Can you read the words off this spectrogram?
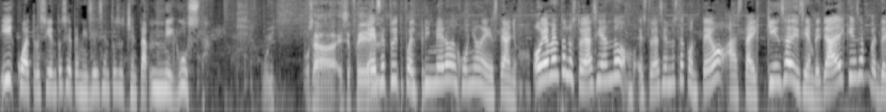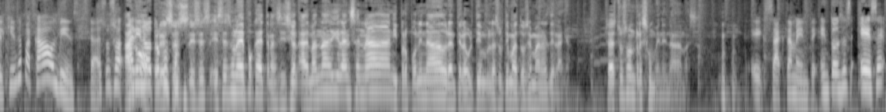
y 407.680 me gusta. Uy. O sea, ese fue. el- Ese tweet fue el primero de junio de este año. Obviamente lo estoy haciendo, estoy haciendo este conteo hasta el 15 de diciembre. Ya del 15, del 15 para acá, olvídense. Ya eso es Ah, no, otro pero eso es, esa es, esa es una época de transición. Además, nadie lanza nada ni propone nada durante la última, las últimas dos semanas del año. O sea, estos son resúmenes nada más. Exactamente. Entonces, ese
